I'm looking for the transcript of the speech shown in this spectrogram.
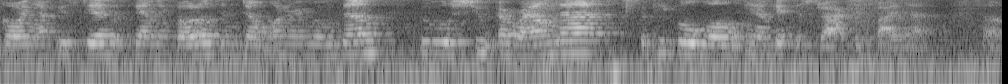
going up your stairs with family photos and don't wanna remove them, we will shoot around that, but people will, you know, get distracted by that, so.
